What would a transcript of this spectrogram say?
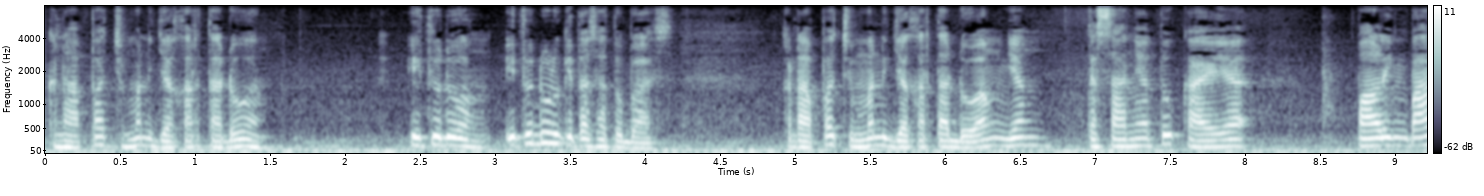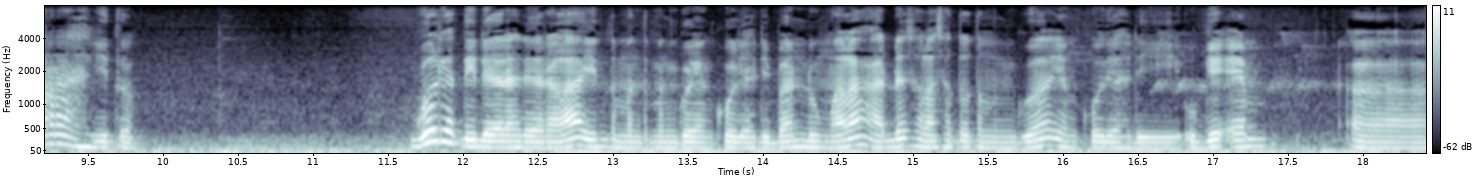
Kenapa cuma di Jakarta doang? Itu doang. Itu dulu kita satu bahas kenapa cuman di Jakarta doang yang kesannya tuh kayak paling parah gitu? Gue lihat di daerah-daerah lain teman-teman gue yang kuliah di Bandung malah ada salah satu temen gue yang kuliah di UGM uh, eh,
